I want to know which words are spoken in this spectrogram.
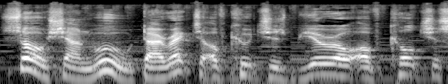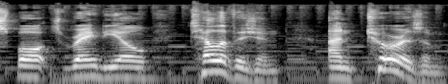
Suo Shanwu, director of Kuqa's Bureau of Culture, Sports, Radio, Television, and Tourism,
